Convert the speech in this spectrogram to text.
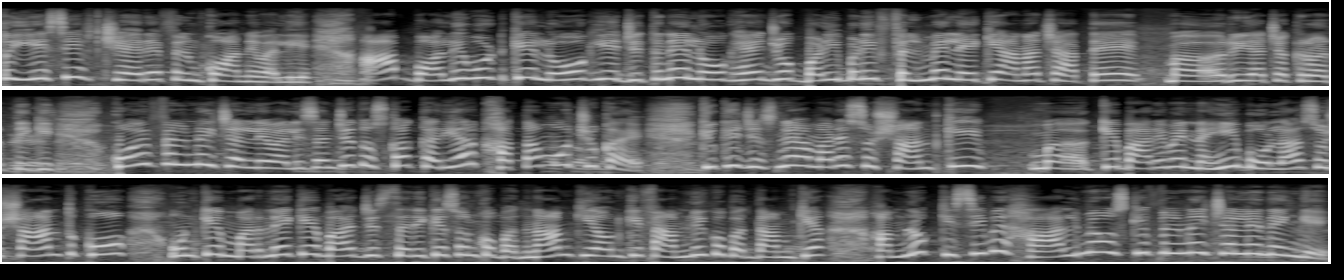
तो ये सिर्फ़ चेहरे फ़िल्म को आने वाली है। आप बॉलीवुड के लोग ये जितने लोग हैं जो बड़ी बड़ी फ़िल्में लेके आना चाहते हैं रिया चक्रवर्ती की कोई फ़िल्म नहीं चलने वाली। संचित उसका करियर खत्म हो चुका है क्योंकि जिसने हमारे सुशांत की के बारे में नहीं बोला सुशांत को उनके मरने के बाद जिस तरीके से उनको बदनाम किया उनकी फैमिली को बदनाम किया हम लोग किसी भी हाल में उसकी फ़िल्म नहीं चलने देंगे।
